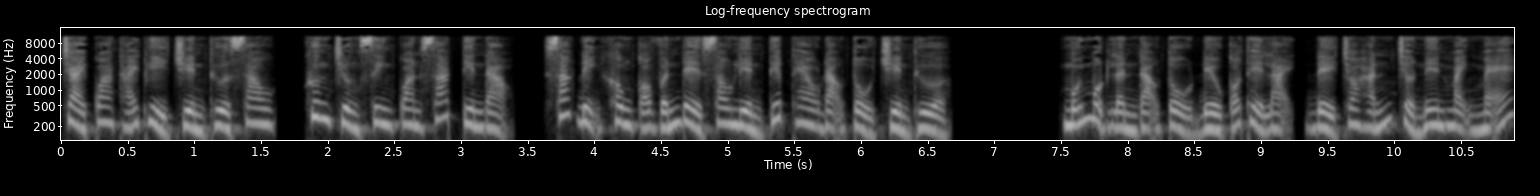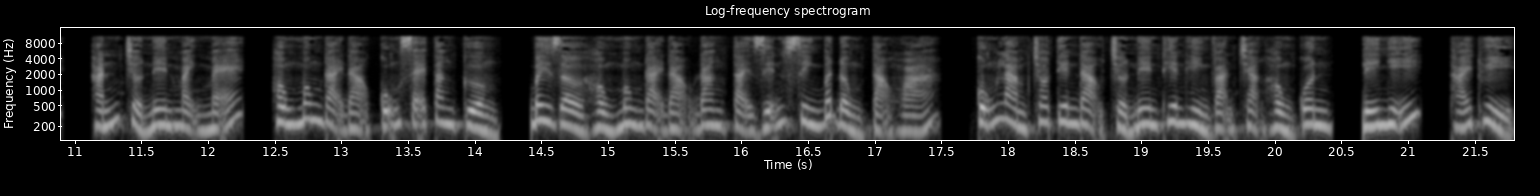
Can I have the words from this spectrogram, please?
trải qua thái thủy truyền thừa sau, khương trường sinh quan sát tiên đạo, xác định không có vấn đề sau liền tiếp theo đạo tổ truyền thừa. Mỗi một lần đạo tổ đều có thể lại, để cho hắn trở nên mạnh mẽ, hắn trở nên mạnh mẽ, hồng mông đại đạo cũng sẽ tăng cường. Bây giờ hồng mông đại đạo đang tại diễn sinh bất đồng tạo hóa, cũng làm cho tiên đạo trở nên thiên hình vạn trạng hồng quân, lý nhĩ, thái thủy,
